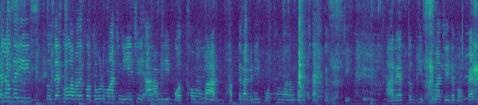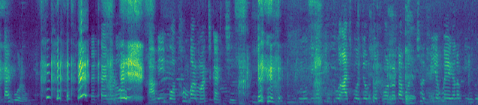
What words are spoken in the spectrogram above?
হ্যালো গাইস তো দেখো, আমাদের কত বড় মাছ নিয়েছে, আর আমি এই প্রথমবার, ভাবতে পারবেন এই প্রথমবার আমাকে মাছ কাটতে হচ্ছে। আর এত ভেটকি মাছ, এই দেখো, পেটটাই বড়। পেটটাই বড়। আমি এই প্রথমবার মাছ কাটছি। কোনোদিনও কিন্তু আজ পর্যন্ত পনেরোটা বছর বিয়ে হয়ে গেল, কিন্তু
